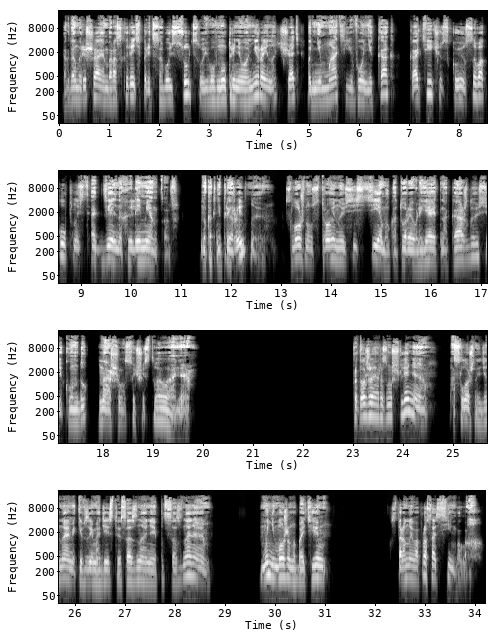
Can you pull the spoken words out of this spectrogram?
когда мы решаем раскрыть перед собой суть своего внутреннего мира и начать понимать его не как хаотическую совокупность отдельных элементов, но как непрерывную, сложно устроенную систему, которая влияет на каждую секунду нашего существования. Продолжая размышления о сложной динамике взаимодействия сознания и подсознания, мы не можем обойти стороной вопрос о символах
